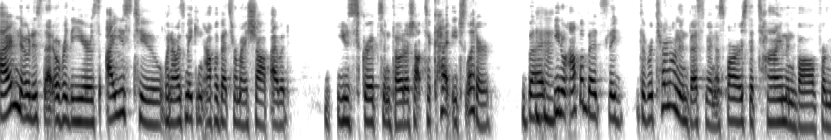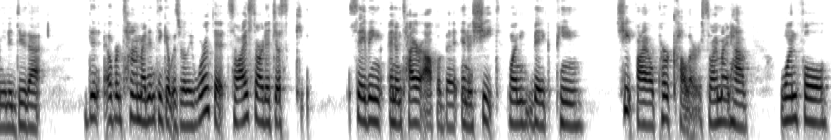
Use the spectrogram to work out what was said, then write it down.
I've noticed that over the years, I used to, when I was making alphabets for my shop, I would use scripts in Photoshop to cut each letter. But mm-hmm. you know, alphabets they the return on investment as far as the time involved for me to do that. Then over time, I didn't think it was really worth it. So I started just saving an entire alphabet in a sheet, one big ping sheet file per color. So I might have one full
